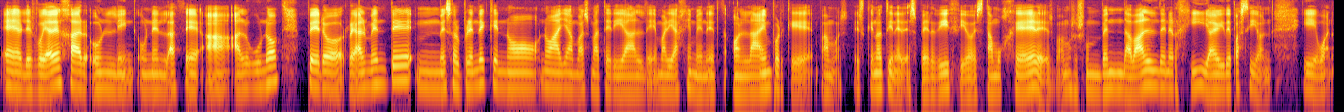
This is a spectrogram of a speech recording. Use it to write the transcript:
les voy a dejar un link, un enlace a alguno, pero realmente Mm, me sorprende que no, no haya más material de María Jiménez online porque, vamos, es que no tiene desperdicio. Esta mujer es, vamos, es un vendaval de energía y de pasión. Y bueno,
